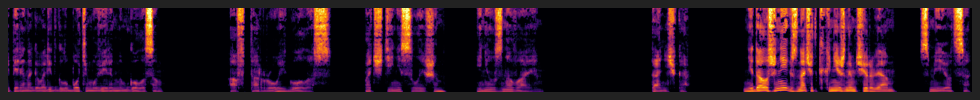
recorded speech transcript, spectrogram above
Теперь она говорит глубоким, уверенным голосом. А второй голос почти не слышен и не узнаваем. Танечка. «Не должник, значит, к книжным червям», — смеется.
